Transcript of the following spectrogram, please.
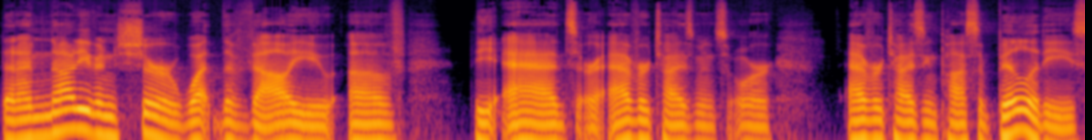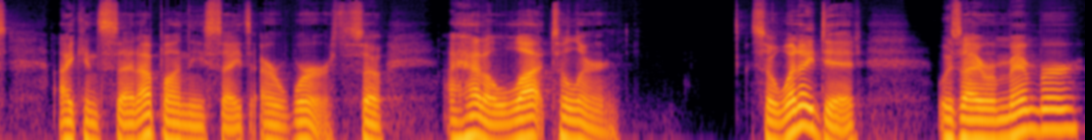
that I'm not even sure what the value of the ads or advertisements or advertising possibilities I can set up on these sites are worth. So I had a lot to learn. So what I did was I remember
